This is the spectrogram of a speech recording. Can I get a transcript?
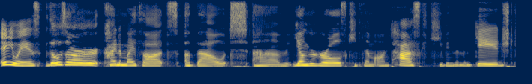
Anyways, those are kind of my thoughts about um, younger girls, keep them on task, keeping them engaged.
